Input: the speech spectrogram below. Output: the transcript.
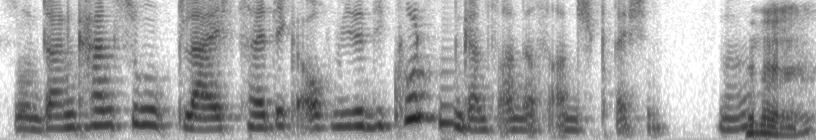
So, und dann kannst du gleichzeitig auch wieder die Kunden ganz anders ansprechen. Ne? Mhm.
